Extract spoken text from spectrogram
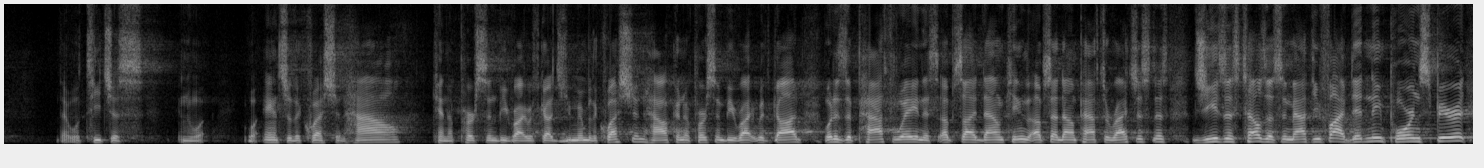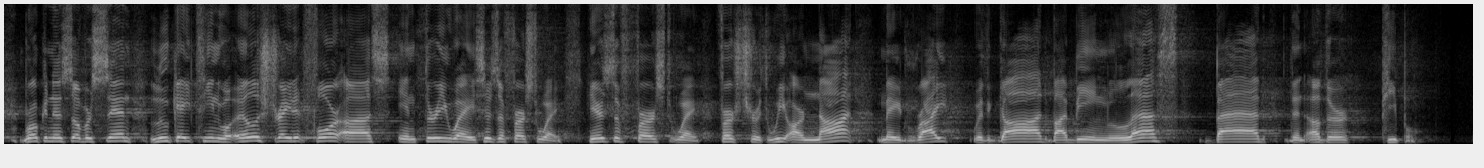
that will teach us and will, will answer the question how can a person be right with God? Do you remember the question? How can a person be right with God? What is the pathway in this upside down kingdom, the upside down path to righteousness? Jesus tells us in Matthew 5, didn't he? Poor in spirit, brokenness over sin. Luke 18 will illustrate it for us in three ways. Here's the first way. Here's the first way. First truth. We are not made right with God by being less bad than other people.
